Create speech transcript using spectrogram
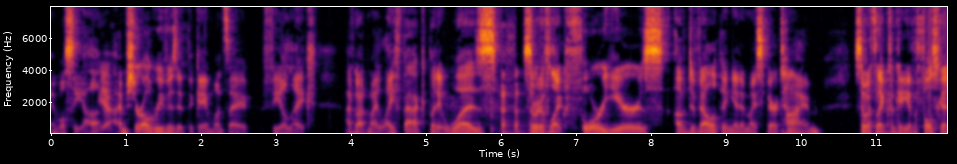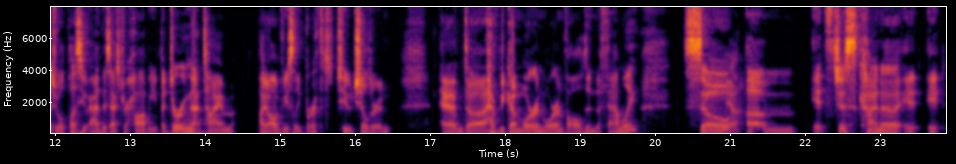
and we'll see. i Yeah. I'm sure I'll revisit the game once I feel like I've got my life back. But it was sort of like four years of developing it in my spare time. So it's like okay, you have a full schedule plus you add this extra hobby. But during that time, I obviously birthed two children, and uh, have become more and more involved in the family. So Yeah. um, it's just kind of it it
